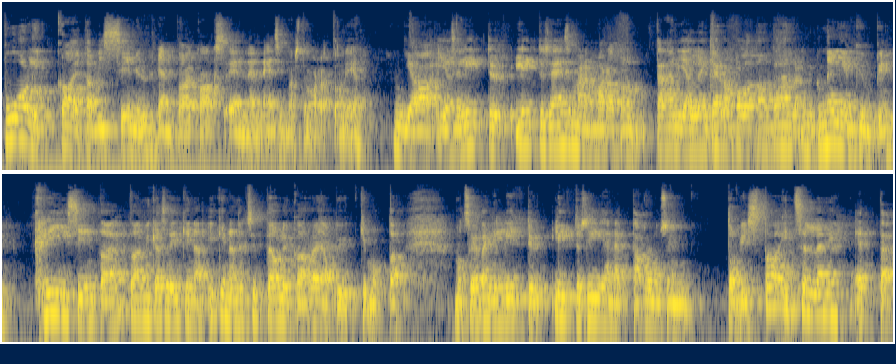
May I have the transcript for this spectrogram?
puolikkaita vissiin yhden tai kaksi ennen ensimmäistä maratonia. Ja, ja se liittyy, liittyy se ensimmäinen maraton tähän jälleen kerran, palataan tähän niin 40 kriisiin tai, tai mikä se ikinä, ikinä nyt sitten olikaan rajapyykki, mutta, mutta se jotenkin liittyi, liittyi siihen, että halusin todistaa itselleni, että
